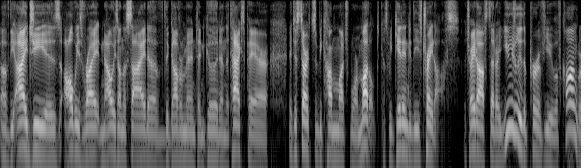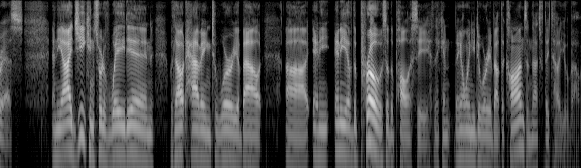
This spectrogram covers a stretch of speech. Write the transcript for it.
of the IG is always right and always on the side of the government and good and the taxpayer, it just starts to become much more muddled because we get into these trade-offs, the trade-offs that are usually the purview of Congress, and the IG can sort of wade in without having to worry about uh, any any of the pros of the policy. They can they only need to worry about the cons, and that's what they tell you about.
